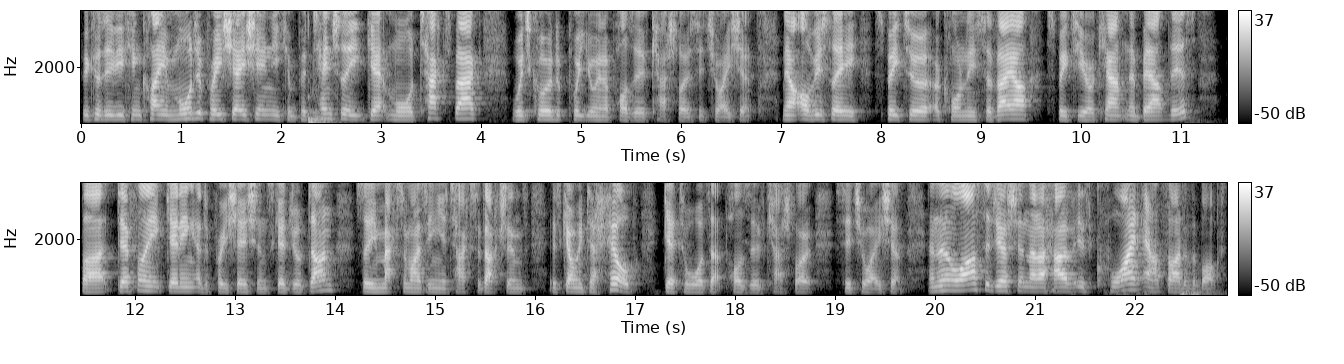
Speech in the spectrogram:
Because if you can claim more depreciation, you can potentially get more tax back, which could put you in a positive cash flow situation. Now, obviously, speak to a quantity surveyor, speak to your accountant about this but definitely getting a depreciation schedule done so you're maximizing your tax deductions is going to help get towards that positive cash flow situation. And then the last suggestion that I have is quite outside of the box,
